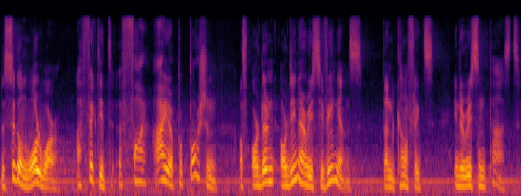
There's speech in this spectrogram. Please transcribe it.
the Second World War affected a far higher proportion of ordinary civilians than conflicts in the recent past.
